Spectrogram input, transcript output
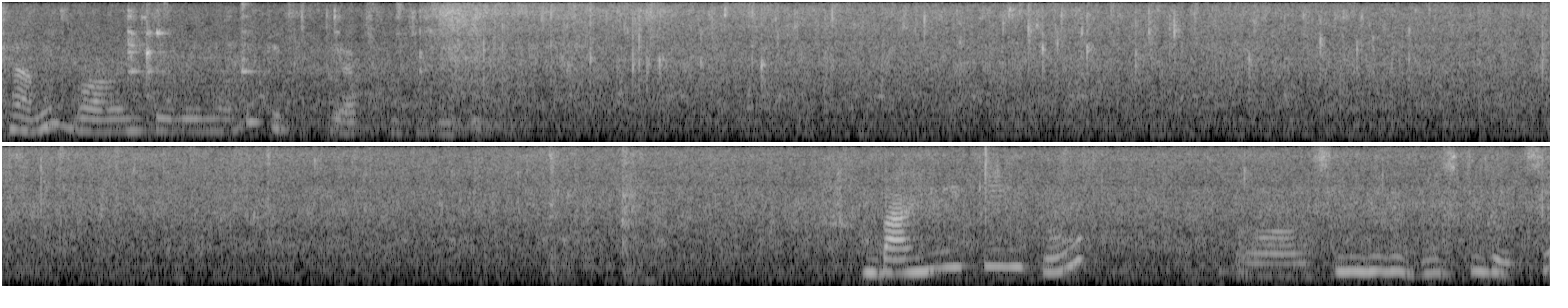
হচ্ছে আমি, গরম তেলের মধ্যে কিছু পেঁয়াজ কুচি দিয়ে দিই বাইরে কিন্তু ঝিরিঝিরি বৃষ্টি হচ্ছে,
